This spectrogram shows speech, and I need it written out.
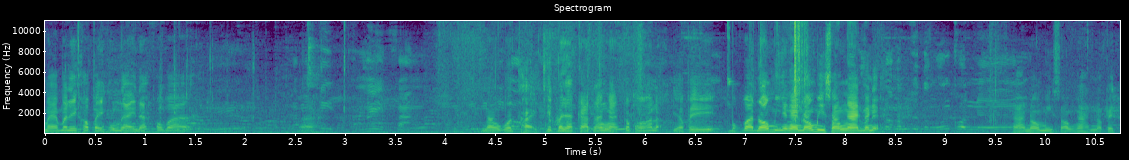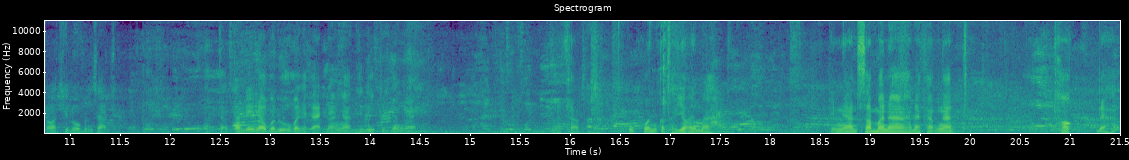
แม้ไม่ได้เข้าไปข้างในนะ เพราะว่าอ่าที่ไม่ฟังเราก็ถ่ายเก็บบรรยากาศหน้างานก็พอละเดี๋ยวไปบอกว่าน้องมียังไงน้องมีสองงานมาเนี่ยเราก็อยู่ตรงนู้นคนหนึงอ่าน้องมีสองงานเราไปต่อที่โรบินสันแต่ตอนนี้เรามาดูบรรยากาศหน้างานที่นี่เป็นอย่างไรนะครับทุกคนก็ทยอยมา เป็นงานสัมมนานะครับงาน ท็อกนะฮะ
